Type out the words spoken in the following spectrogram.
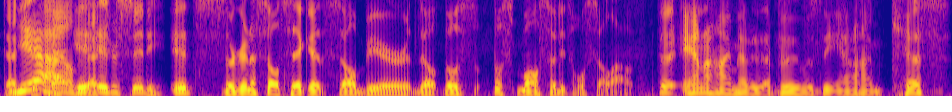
that's yeah, your town, it- that's your city. It's They're going to sell tickets, sell beer. They'll, those those small cities will sell out. The Anaheim had, I believe it was the Anaheim Kiss,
